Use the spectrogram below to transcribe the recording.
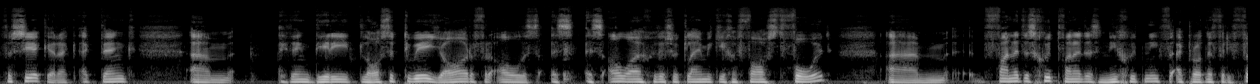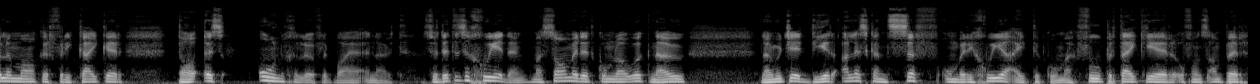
Verseker, ek ek dink ehm um, ek dink deur die laaste 2 jaar veral is is is al daai goeie so klein bietjie gefast forward. Ehm um, van dit is goed, van dit is nie goed nie. Ek praat nou vir die filmmaker, vir die kyker. Daar is ongelooflik baie inhoud. So dit is 'n goeie ding, maar saam met dit kom daar ook nou nou moet jy deur alles kan sif om by die goeie uit te kom. Ek voel partykeer of ons amper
